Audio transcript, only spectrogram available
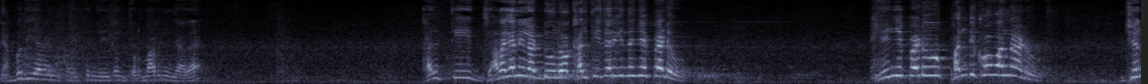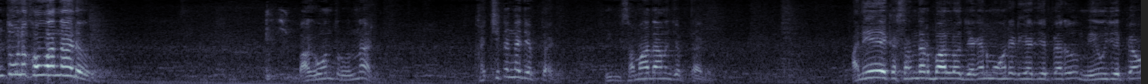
దెబ్బతీయాలని ప్రయత్నం చేయడం దుర్మార్గం కాదా? కల్తీ జరగని లడ్డూలో కల్తీ జరిగిందని చెప్పాడు. ఏం చెప్పాడు? పంది కొవ్వు అన్నాడు. జంతువుల కొవ్వు అన్నాడు. భగవంతుడు ఉన్నాడు. ఖచ్చితంగా చెప్తాడు. ఇది సమాధానం చెప్తాడు. అనేక సందర్భాల్లో జగన్మోహన్ రెడ్డి గారు చెప్పారు మేము చెప్పాం.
